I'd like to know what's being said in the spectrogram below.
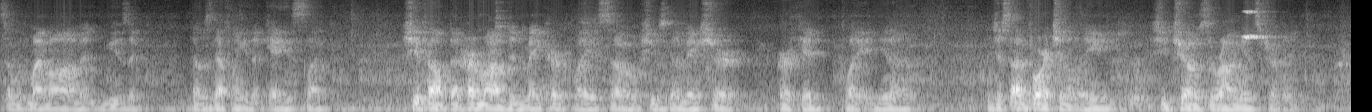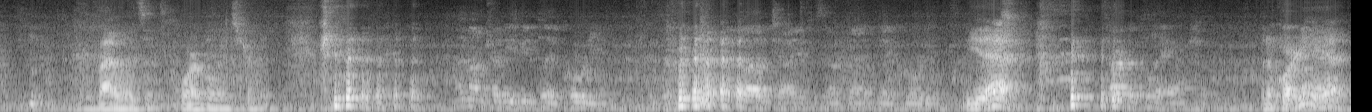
so with my mom and music, that was definitely the case. Like she felt that her mom didn't make her play, so she was going to make sure her kid played. You know, just unfortunately she chose the wrong instrument. Violin's a horrible instrument. My mom tried to get me to play accordion. 'cause I'm a lot of Italians and our play accordion. yeah. It's hard to play, actually. An accordion, yeah.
